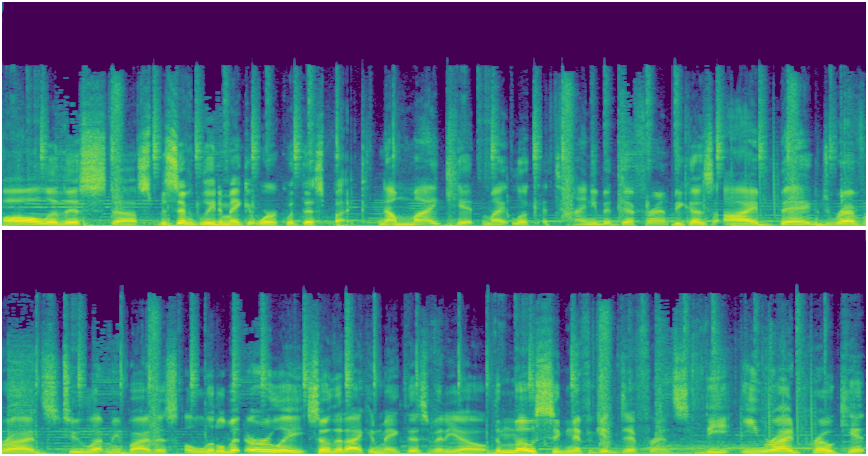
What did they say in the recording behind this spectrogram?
all of this stuff specifically to make it work with this bike. Now my kit might look a tiny bit different because I begged Rev Rides to let me buy this a little bit early so that I can make this video. The most significant difference, the E-Ride Pro kit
